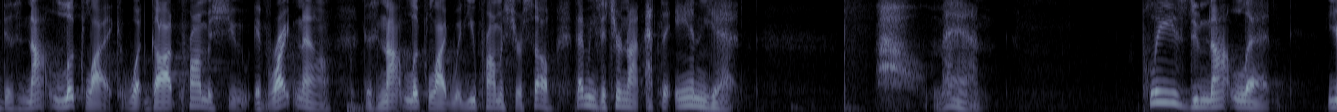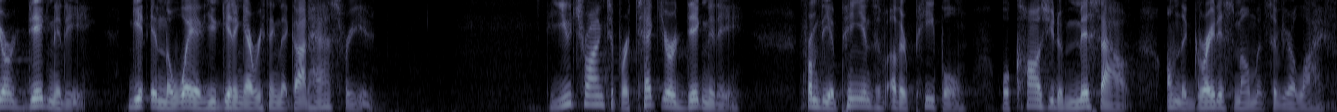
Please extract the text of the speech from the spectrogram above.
does not look like what God promised you, if right now does not look like what you promised yourself, that means that you're not at the end yet. Oh, man. Please do not let your dignity get in the way of you getting everything that God has for you. You trying to protect your dignity from the opinions of other people will cause you to miss out on the greatest moments of your life.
